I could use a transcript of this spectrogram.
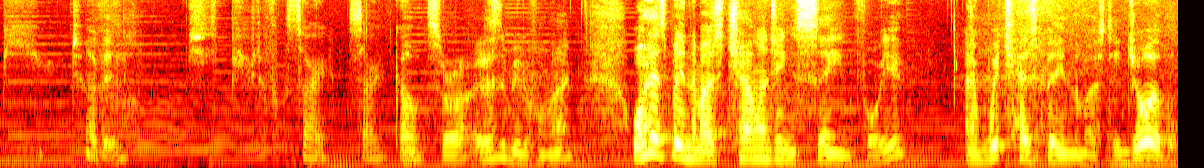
beautiful. She's beautiful. Sorry, sorry. Go Oh, on. it's all right. It is a beautiful name. What has been the most challenging scene for you, and which has been the most enjoyable?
